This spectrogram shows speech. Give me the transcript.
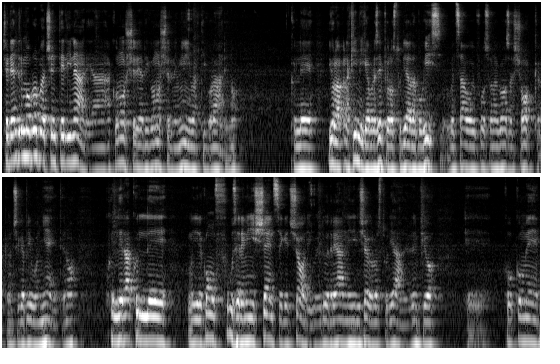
Cioè li andremo proprio a centellinare, a conoscere e a riconoscere nei minimi particolari, no? Quelle, io la, la, chimica per esempio l'ho studiata pochissimo, pensavo che fosse una cosa sciocca, che non ci capivo niente, no? quelle, quelle come dire, confuse reminiscenze che ho di quei due o tre anni di liceo che l'ho studiato, per esempio eh, co come,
